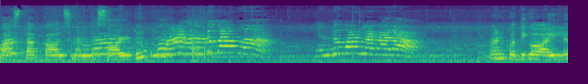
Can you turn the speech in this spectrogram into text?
పాస్తా కావాల్సినంత సాల్ట్ అండ్ కొద్దిగా ఆయిల్.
